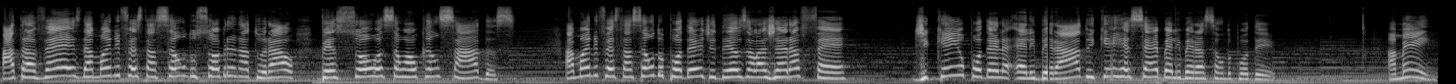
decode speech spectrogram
Através da manifestação do sobrenatural, pessoas são alcançadas. A manifestação do poder de Deus, ela gera fé de quem o poder é liberado e quem recebe a liberação do poder. Amém?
